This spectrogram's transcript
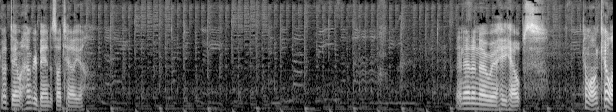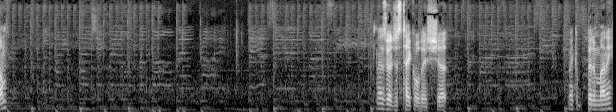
God damn it, hungry bandits, I tell you. And out of nowhere, he helps. Come on, kill him. Might as well just take all this shit. Make a bit of money.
